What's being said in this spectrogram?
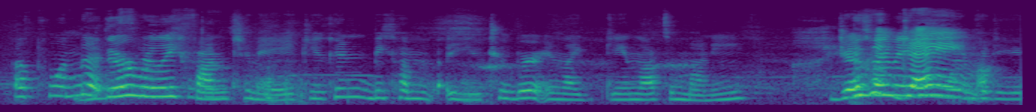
That's one that. They're really fun to make. You can become a YouTuber and like gain lots of money. You Just by can making game. one video.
